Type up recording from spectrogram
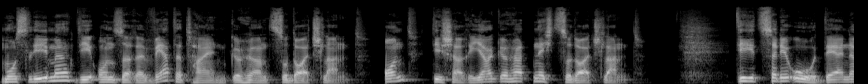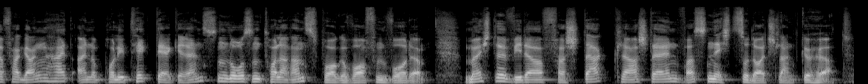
Muslime, die unsere Werte teilen, gehören zu Deutschland. Und die Scharia gehört nicht zu Deutschland. Die CDU, der in der Vergangenheit eine Politik der grenzenlosen Toleranz vorgeworfen wurde, möchte wieder verstärkt klarstellen, was nicht zu Deutschland gehört.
